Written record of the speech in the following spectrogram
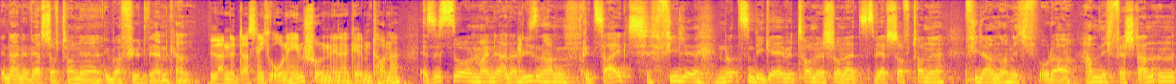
in eine Wertstofftonne überführt werden kann. Landet das nicht ohnehin schon in der gelben Tonne? Es ist so und meine Analysen haben gezeigt, viele nutzen die gelbe Tonne schon als Wertstofftonne. Viele haben noch nicht oder haben nicht verstanden,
